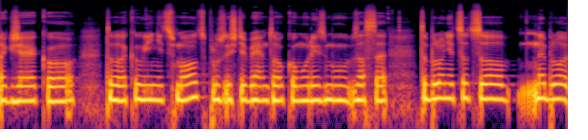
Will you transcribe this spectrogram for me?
takže jako to bylo takový nic moc, plus ještě během toho komunismu zase to bylo něco, co nebylo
